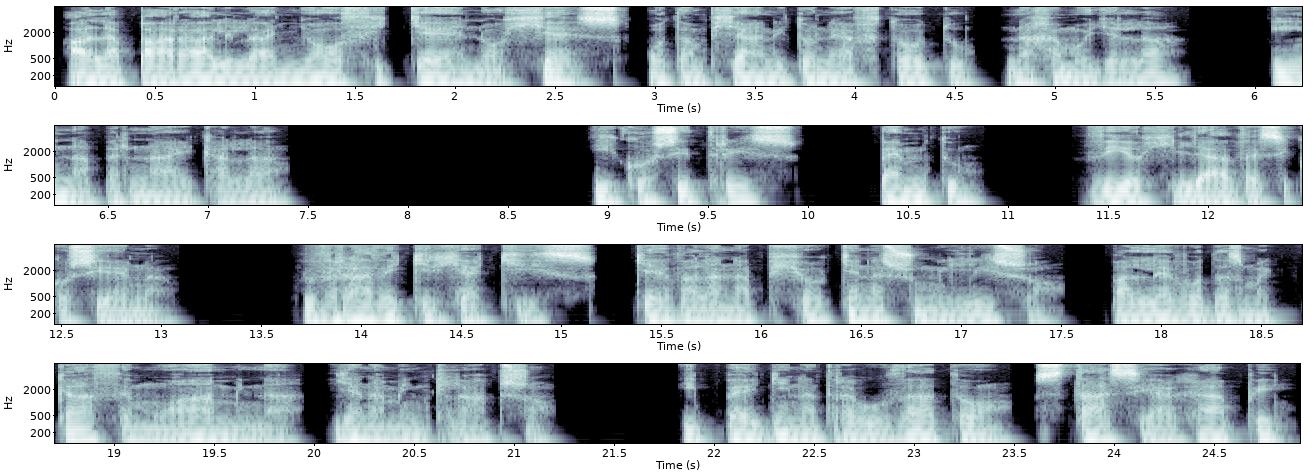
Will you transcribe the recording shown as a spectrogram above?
αλλά παράλληλα νιώθει και ενοχές όταν πιάνει τον εαυτό του να χαμογελά ή να περνάει καλά. 23 Πέμπτου 2021 Βράδυ Κυριακής και έβαλα να πιω και να σου μιλήσω, παλεύοντας με κάθε μου άμυνα για να μην κλάψω. Η Πέγγι να τραγουδά το «Στάση αγάπη»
